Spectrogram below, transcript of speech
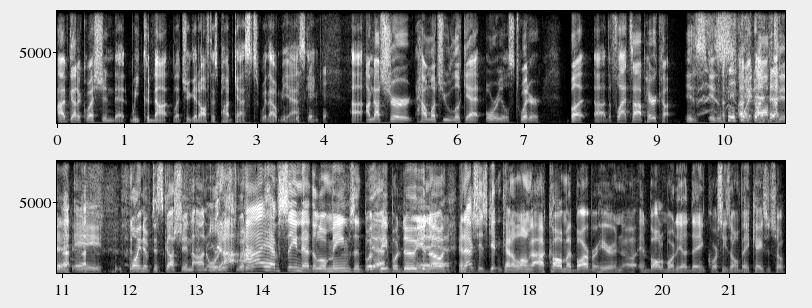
I've got a question that we could not let you get off this podcast without me asking. uh, I'm not sure how much you look at Orioles Twitter, but uh, the flat top haircut is is quite often a point of discussion on Orioles Yeah, Twitter. I have seen that the little memes and what Yeah. people do, you know. yeah. And actually, it's getting kind of long. I called my barber here in uh, in Baltimore the other day. And of course, he's on vacation, so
